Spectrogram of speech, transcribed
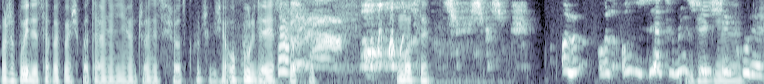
Może pójdę sobie po jakąś patelnię, nie wiem czy on jest w środku, czy gdzie. O kurde, jest w środku. Mocy. Cicho, cicho, cicho. On, on, on zjadł Biegnę. kurę.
